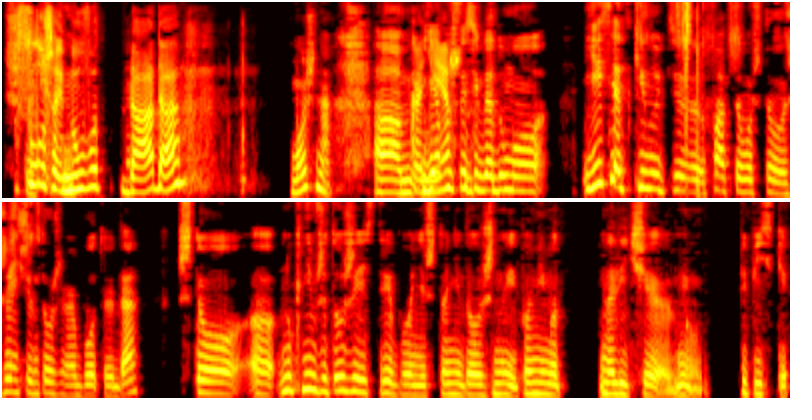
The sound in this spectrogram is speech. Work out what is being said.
слушай, ну вот, да, да. Можно? Конечно. Я просто всегда думала, если откинуть э, факт того, что женщины тоже работают, да, что, э, ну, к ним же тоже есть требования, что они должны, помимо наличия, ну, пиписьки,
